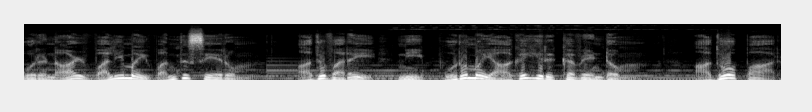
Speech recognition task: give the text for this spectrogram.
ஒரு நாள் வலிமை வந்து சேரும். அதுவரை நீ பொறுமையாக இருக்க வேண்டும். அதோ பார்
